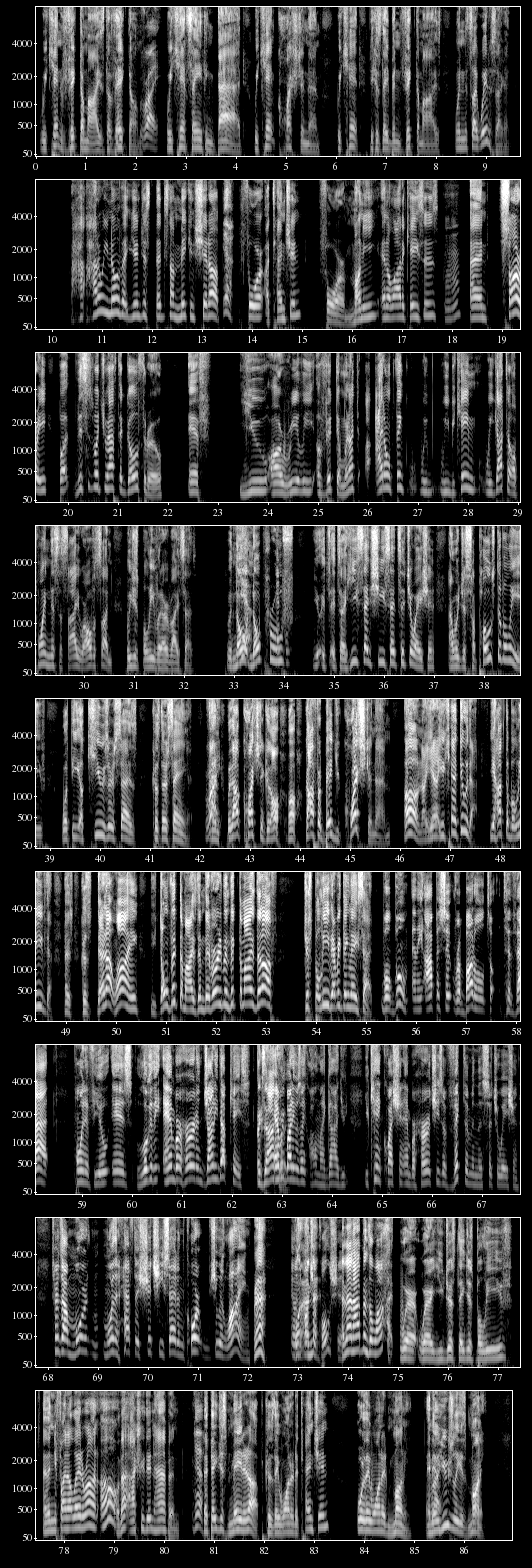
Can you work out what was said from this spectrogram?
we can't victimize the victim. right. We can't say anything bad. We can't question them. We can't because they've been victimized." When it's like, "Wait a second. How, how do we know that you're just that's not making shit up Yeah. for attention, for money in a lot of cases. hmm And sorry, but this is what you have to go through if you are really a victim. We're not I- I don't think we we became we got to a point in this society where all of a sudden we just believe what everybody says. With no Yeah. no proof. You, it's it's a he said she said situation and we're just supposed to believe what the accuser says because they're saying it. Right. And without questioning, because oh, well, God forbid you question them. Oh no, you know you can't do that. You have to believe them because they're not lying. You don't victimize them. They've already been victimized enough. Just believe everything they said. Well, boom. And the opposite rebuttal to, to that point of view is look at the Amber Heard and Johnny Depp case. Exactly. Everybody was like, "Oh my God, you you can't question Amber Heard. She's a victim in this situation." Turns out more more than half the shit she said in court, she was lying. Yeah. It was Well, a bunch and of bullshit. And that happens a lot where where you just they just believe and then you find out later on, oh, that actually didn't happen. Yeah. That they just made it up because they wanted attention or they wanted money. And Right. it usually is money.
